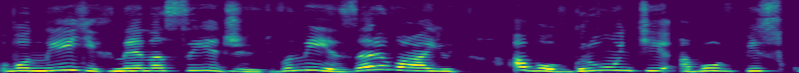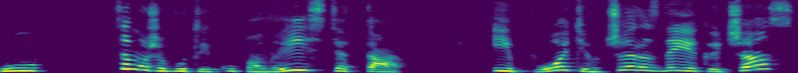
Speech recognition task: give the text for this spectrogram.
вони їх не насиджують, вони заривають або в ґрунті, або в піску. Це може бути і купа листя, так. І потім, через деякий час,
